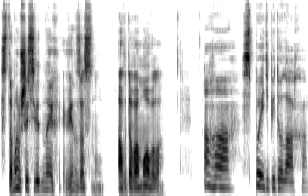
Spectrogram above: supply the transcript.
стомившись від них, він заснув. А вдова мовила Ага, спить бідолаха.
